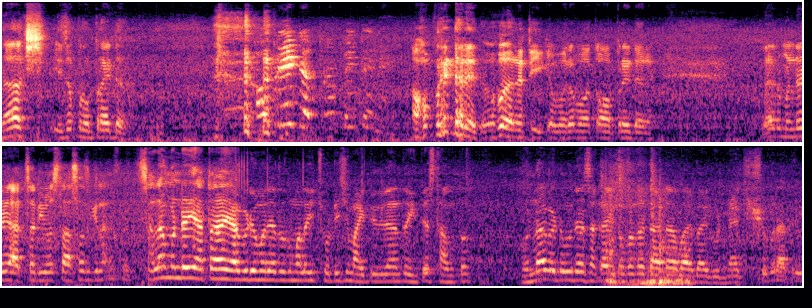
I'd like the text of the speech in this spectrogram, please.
Daksh is a proprietor operator आहे तो. बरं ठीक आहे. बरं मग तो ऑपरेटर आहे. तर मंडळी आजचा दिवस तर असाच गेला चला मंडळी आता या व्हिडिओमध्ये आता तुम्हाला ही छोटीशी माहिती दिल्यानंतर इथेच थांबतो. पुन्हा भेटू उद्या सकाळी. तोपर्यंत tata bye bye good night. शुभरात्री.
